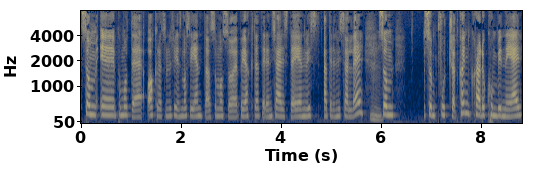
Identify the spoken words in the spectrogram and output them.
Som eh, på en måte, akkurat som det finnes masse jenter som også er på jakt etter en kjæreste i en viss, etter en viss alder, Mm. som, som fortsatt kan klare å kombinere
